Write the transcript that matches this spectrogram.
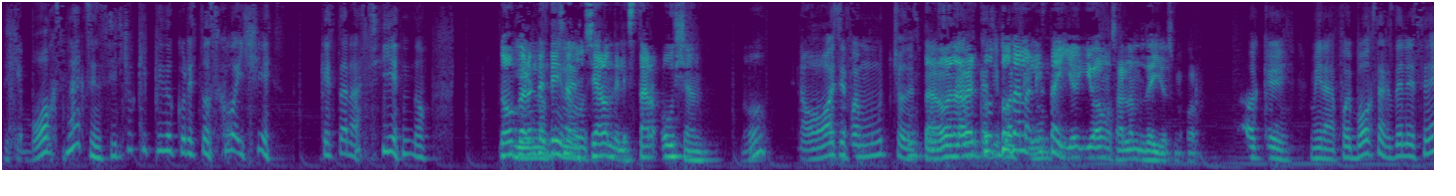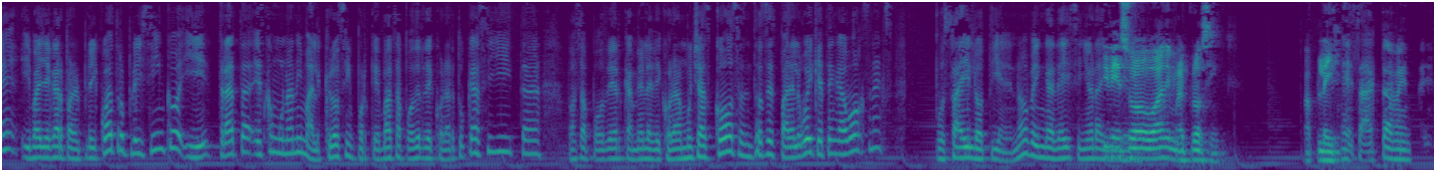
Dije, ¿Boxnax? ¿En serio? ¿Qué pido con estos güeyes? ¿Qué están haciendo? No, pero antes de eso anunciaron el Star Ocean, ¿no? No, ese fue mucho Puta, después. bueno, a ver, tú, tú da la lista y yo, y vamos hablando de ellos mejor. Ok, mira, fue Boxnax DLC y va a llegar para el Play 4, Play 5 y trata, es como un Animal Crossing porque vas a poder decorar tu casita, vas a poder cambiarle decorar muchas cosas, entonces para el güey que tenga Boxnax, pues ahí lo tiene, ¿no? Venga de ahí, señora. Tiene su Animal Crossing. A Play. Exactamente.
